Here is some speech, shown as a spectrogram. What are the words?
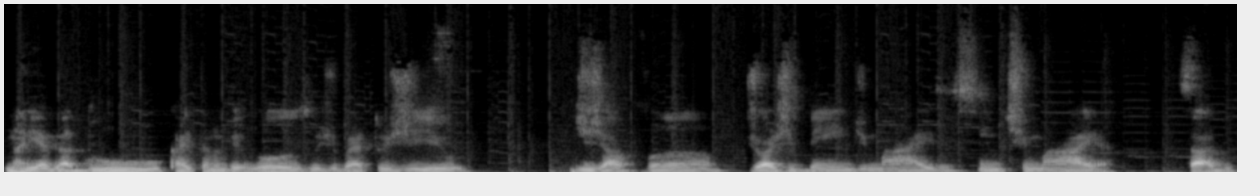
Maria Gadu, Caetano Veloso, Gilberto Gil, Djavan, Jorge Ben demais, assim, Timaya, sabe?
